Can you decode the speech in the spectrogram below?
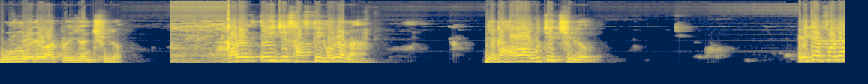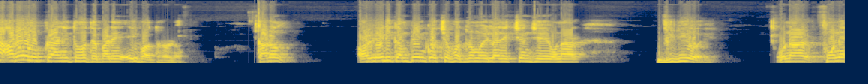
নিংড়ে দেওয়ার প্রয়োজন ছিল। কারণ এই যে শাস্তি হলো না, যেটা হওয়া উচিত ছিল, এটার ফলে আরও অনুপ্রাণিত হতে পারে এই ভদ্রলোক। কারণ অলরেডি কমপ্লেন করছে ভদ্রমহিলা, দেখছেন যে ওনার ভিডিওয়ে ওনার ফোনে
